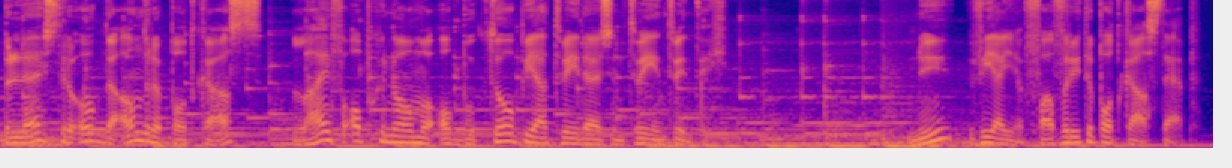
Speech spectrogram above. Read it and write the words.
Beluister ook de andere podcasts live opgenomen op Boektopia 2022. Nu via je favoriete podcast-app.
